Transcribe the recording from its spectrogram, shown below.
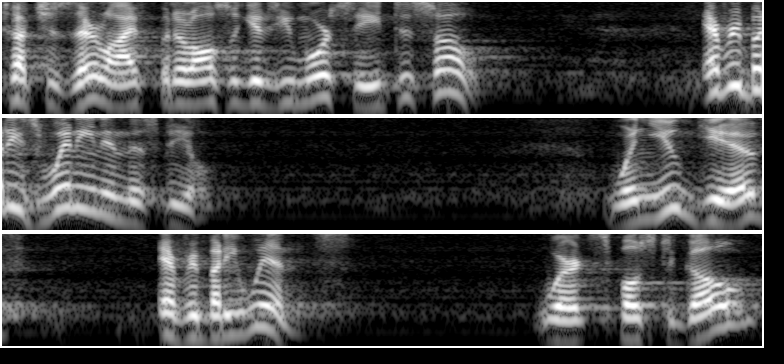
touches their life, but it also gives you more seed to sow. Everybody's winning in this deal. When you give, everybody wins. Where it's supposed to go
